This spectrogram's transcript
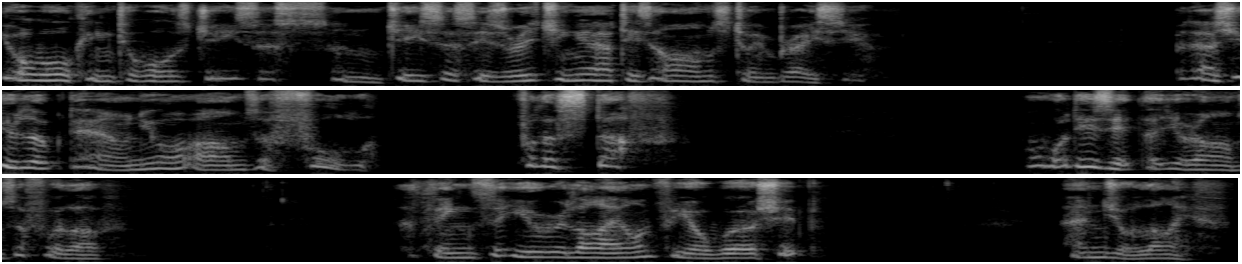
You're walking towards Jesus, and Jesus is reaching out his arms to embrace you. But as you look down, your arms are full, full of stuff. Well, what is it that your arms are full of? The things that you rely on for your worship and your life.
